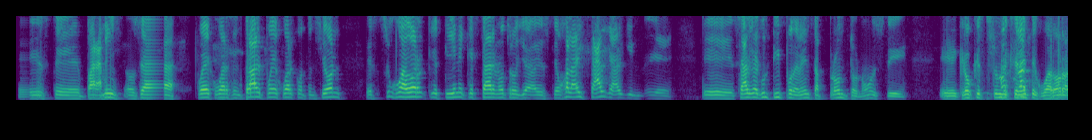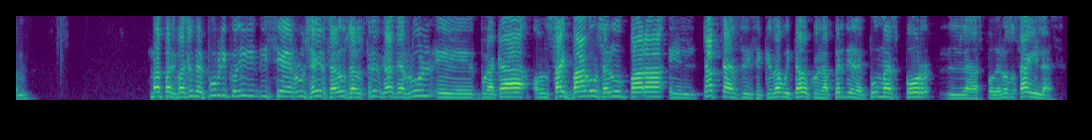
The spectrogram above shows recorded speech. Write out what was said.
este, para mí, o sea, puede jugar central, puede jugar contención, es un jugador que tiene que estar en otro, ya, este, ojalá ahí salga alguien, eh, eh, salga algún tipo de venta pronto, ¿no? Este, creo que es un excelente jugador. Más participación del público, dice Rul Seir, saludos a los tres, gracias Rul. Eh, por acá, On-Site Vago, un saludo para el Taptas, se quedó aguitado con la pérdida de Pumas por las poderosas águilas.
